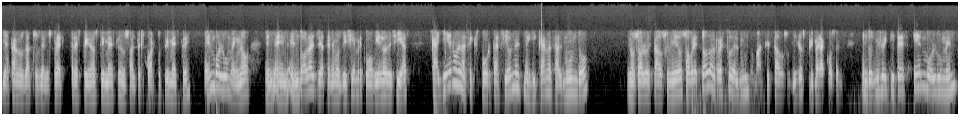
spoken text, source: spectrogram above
ya están los datos de los tres primeros trimestres, nos falta el cuarto trimestre, en volumen, ¿no? En, en, dólares ya tenemos diciembre, como bien lo decías, cayeron las exportaciones mexicanas al mundo, no solo Estados Unidos, sobre todo el resto del mundo, más que Estados Unidos, primera cosa en, en 2023, en volumen,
